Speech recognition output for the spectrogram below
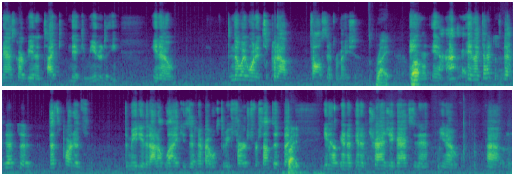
NASCAR being a tight knit community. You know, nobody wanted to put out false information, Right. And Well- and, I, and like that, that that's a that's a part of the media that I don't like is that everybody wants to be first for something, but Right. you know, in a, in a tragic accident, you know, um,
